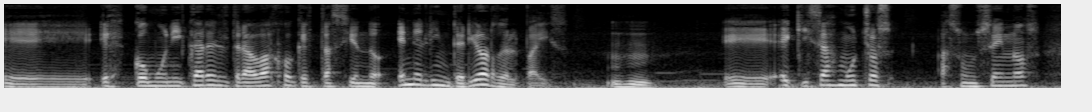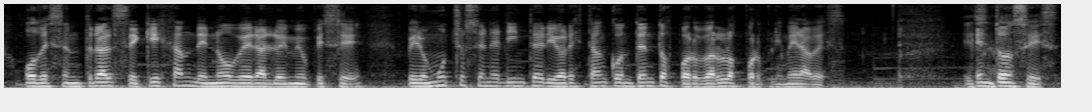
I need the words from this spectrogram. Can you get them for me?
eh, es comunicar el trabajo que está haciendo en el interior del país. eh, quizás muchos asuncenos o de Central se quejan de no ver al MUPC, pero muchos en el interior están contentos por verlos por primera vez. Entonces,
